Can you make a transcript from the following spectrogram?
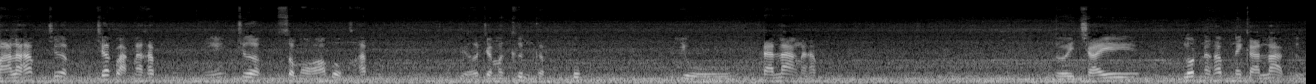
มาแล้วครับ เชือกเชือกหลักนะครับ นี้เชือกสมอบกครับ เดี๋ยวจะมาขึ้นกับปุ๊บอยู่ด้านล่างนะครับ โดยใช้รถนะครับในการลากอยู่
